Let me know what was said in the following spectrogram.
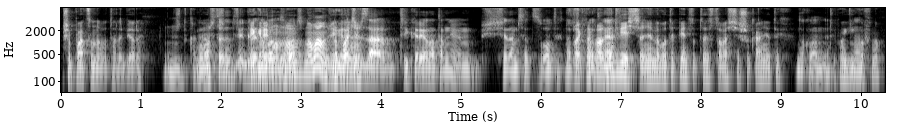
Przepłacę nawet, ale biorę. Mhm. Bo masz gra, wtedy czy- dwie dwie gry. gry no, mam, no, no mam dwie no gry, płacisz za Tickeriona tam, nie wiem, 700 zł na To przykład, tak naprawdę nie? 200, nie? No bo te 500 to jest to właśnie szukanie tych, Dokładnie. tych magików, no.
